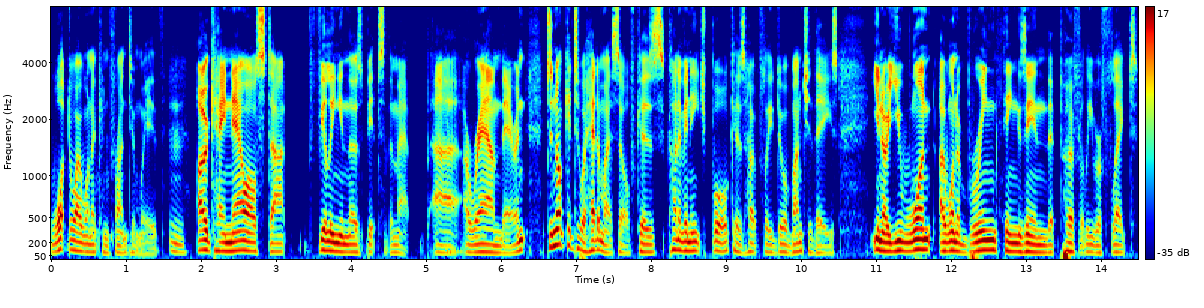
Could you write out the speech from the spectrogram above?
What do I want to confront him with? Mm. Okay, now I'll start filling in those bits of the map uh, around there. And to not get too ahead of myself, because kind of in each book, as hopefully do a bunch of these, you know, you want I want to bring things in that perfectly reflect.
